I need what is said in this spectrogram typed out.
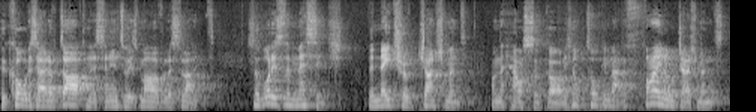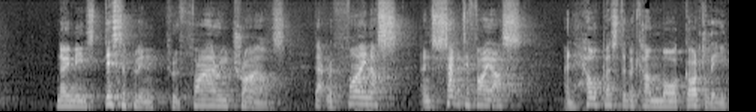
who called us out of darkness and into his marvelous light. So, what is the message, the nature of judgment on the house of God? He's not talking about the final judgment, no means discipline through fiery trials that refine us and sanctify us and help us to become more godly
